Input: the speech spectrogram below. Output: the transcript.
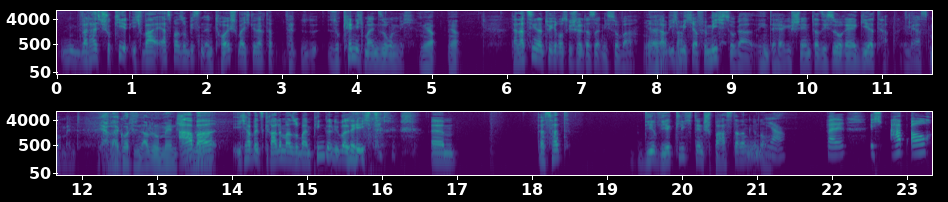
was heißt schockiert? Ich war erstmal so ein bisschen enttäuscht, weil ich gedacht habe, so kenne ich meinen Sohn nicht. Ja, ja. Dann hat sich natürlich herausgestellt, dass das nicht so war. Ja, Dann ja, habe ich mich ja für mich sogar hinterher geschämt, dass ich so reagiert habe im ersten Moment. Ja, bei Gott, wir sind alle nur Menschen. Aber Ne? ich habe jetzt gerade mal so beim Pinkeln überlegt, ähm, das hat dir wirklich den Spaß daran genommen. Ja. Weil ich habe auch,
